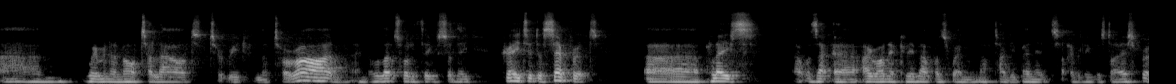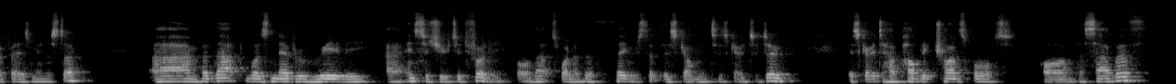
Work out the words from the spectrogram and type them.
Um, women are not allowed to read from the Torah and, and, all that sort of thing. So they created a separate uh, place. That was uh, ironically that was when Naftali Bennett, I believe, was diaspora affairs minister. Um, but that was never really uh, instituted fully, or that's one of the things that this government is going to do. It's going to have public transport on the Sabbath,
